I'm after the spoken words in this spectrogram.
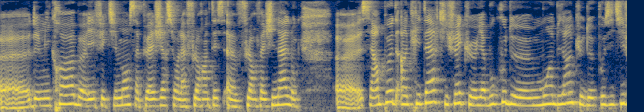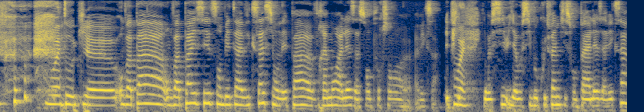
de microbes. Et effectivement, ça peut agir sur la flore, flore vaginale. Donc c'est un peu un critère qui fait qu'il y a beaucoup de moins bien que de positifs Donc euh, on va pas on va pas essayer de s'embêter avec ça si on n'est pas vraiment à l'aise à 100% euh, avec ça. Et puis il y a aussi il y a aussi beaucoup de femmes qui sont pas à l'aise avec ça,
